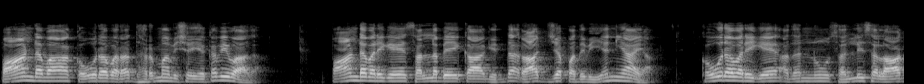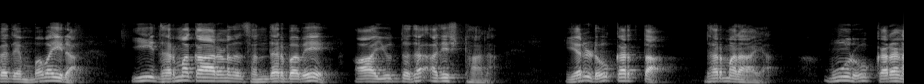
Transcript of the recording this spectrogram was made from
ಪಾಂಡವ ಕೌರವರ ಧರ್ಮ ವಿಷಯಕ ವಿವಾದ. ಪಾಂಡವರಿಗೆ ಸಲ್ಲಬೇಕಾಗಿದ್ದ ರಾಜ್ಯ ಪದವಿಯ ನ್ಯಾಯ. ಕೌರವರಿಗೆ ಅದನ್ನು ಸಲ್ಲಿಸಲಾಗದೆಂಬ ವೈರ. ಈ ಧರ್ಮಕಾರಣದ ಸಂದರ್ಭವೇ ಆ ಯುದ್ಧದ ಅಧಿಷ್ಠಾನ. ಎರಡು ಕರ್ತ, ಧರ್ಮರಾಯ. ಮೂರು ಕರ್ಣ.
